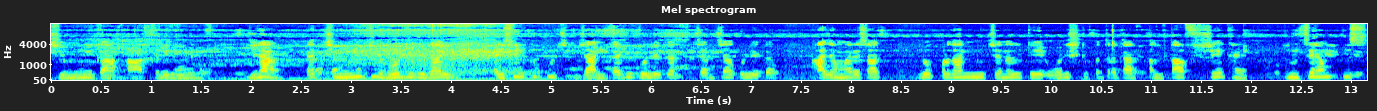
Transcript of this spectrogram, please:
चिमनी का आखिरी दिन है। जी हाँ क्या चिमनी की होगी विदाई? ऐसी ही कुछ जानकारी को लेकर, चर्चा को लेकर आज हमारे साथ लोक प्रधान न्यूज़ चैनल के वरिष्ठ पत्रकार अल्ताफ शेख हैं। उनसे हम इस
